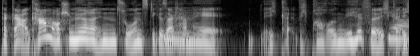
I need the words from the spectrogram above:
Da kamen auch schon HörerInnen zu uns, die gesagt haben, hey, ich, ich brauche irgendwie Hilfe. Ich, Mhm. Ja. ich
